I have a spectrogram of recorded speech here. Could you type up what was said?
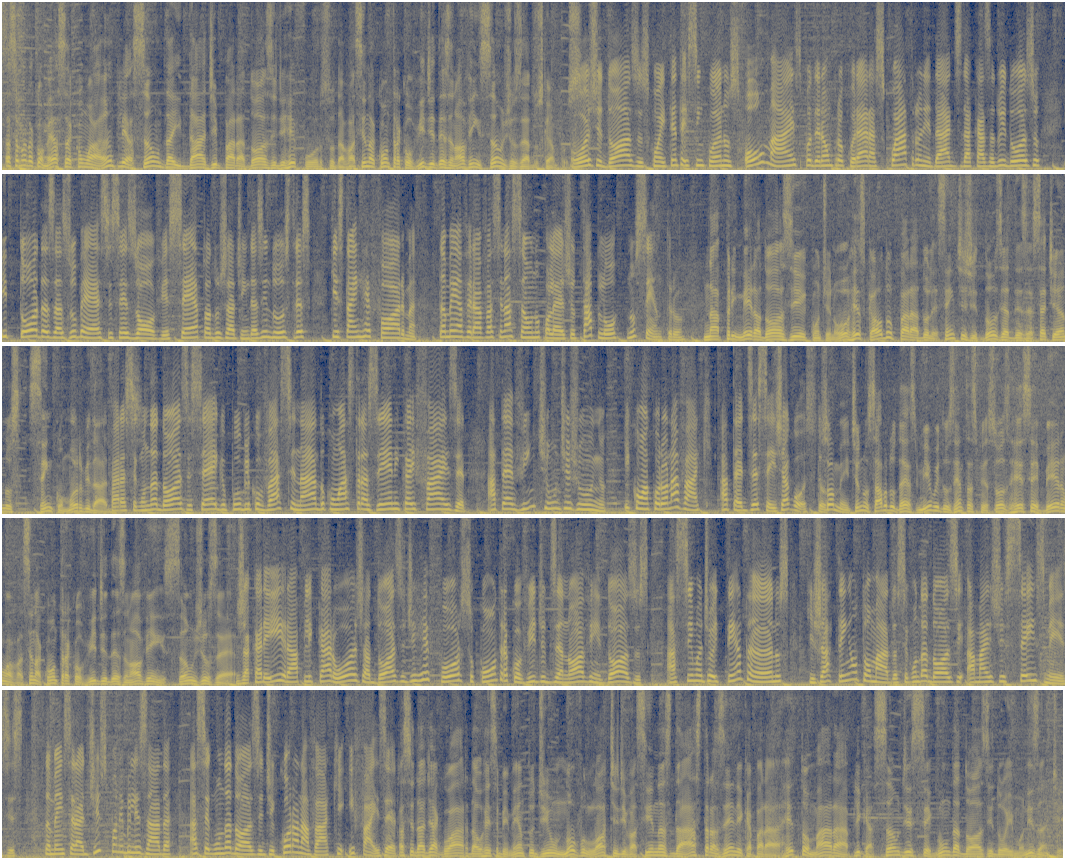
A semana começa com a ampliação da idade para a dose de reforço da vacina contra a Covid-19 em São José dos Campos. Hoje, idosos com 85 anos ou mais poderão procurar as quatro unidades da Casa do Idoso e todas as UBS Resolve, exceto a do Jardim das Indústrias, que está em reforma. Também haverá vacinação no Colégio Tablô, no centro. Na primeira dose, continuou rescaldo para adolescentes de 12 a 17 anos sem comorbidade. Para a segunda dose, segue o público vacinado com AstraZeneca e Pfizer até 21 de junho e com a Coronavac até 16 de agosto. Somente no sábado, 10.200 pessoas receberam a vacina contra a Covid-19 em São José. Jacareí irá aplicar hoje a dose de reforço contra a Covid-19 em idosos acima de 80 anos que já tenham tomado a segunda dose há mais de seis meses. Também será disponibilizada a segunda dose de Coronavac e Pfizer. A cidade aguarda o recebimento de um novo lote de vacinas da AstraZeneca para retomar a aplicação de segunda dose do imunizante.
